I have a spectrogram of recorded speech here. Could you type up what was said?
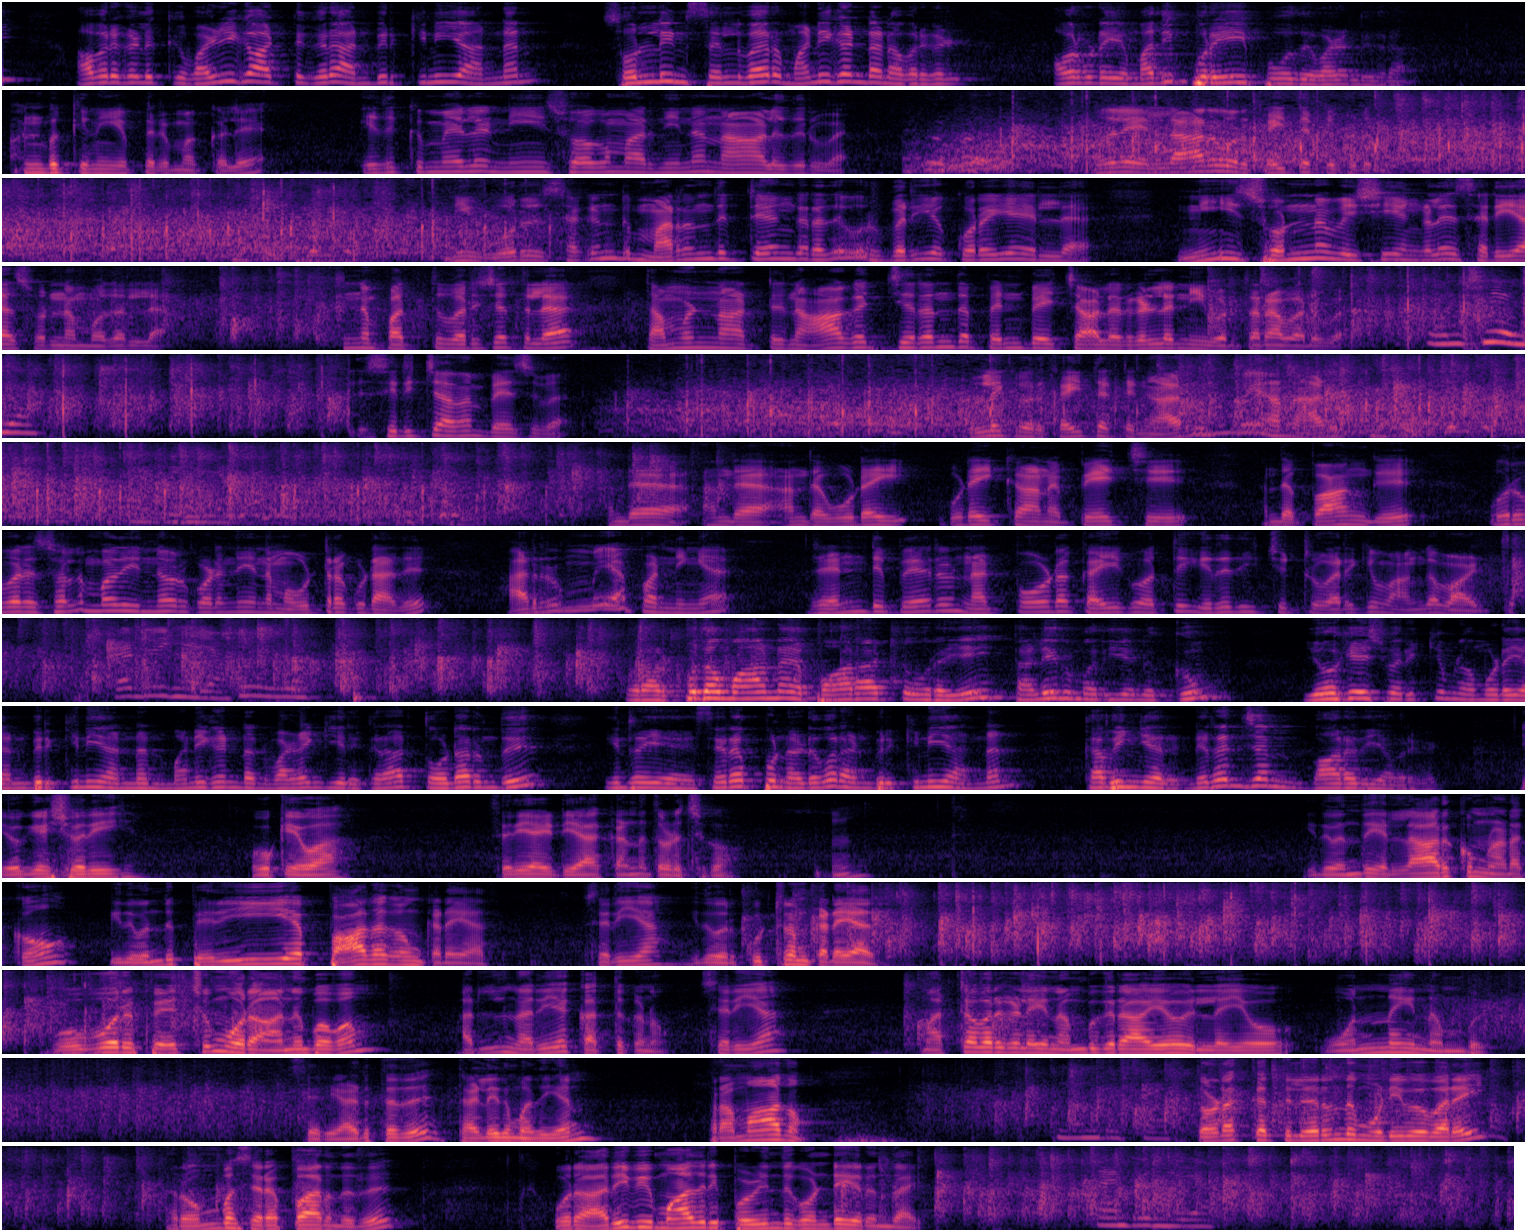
அவர்களுக்கு வழிகாட்டுகிற அன்பிற்கினிய அண்ணன் சொல்லின் செல்வர் மணிகண்டன் அவர்கள் அவர்களுடைய மதிப்புரையை இப்போது வழங்குகிறார். அன்புக்கினிய பெருமக்களே இதுக்கு மேலே நீ சோகமாக இருந்தீங்கன்னா நான் அழுதுருவேன். முதல்ல எல்லாரும் ஒரு கைத்தட்டு கொடுங்க. நீ ஒரு செகண்ட் மறந்துட்டேங்கிறது ஒரு பெரிய குறையே இல்லை. நீ சொன்ன விஷயங்களே சரியாக சொன்ன முதல்ல. இன்னும் பத்து வருஷத்தில் தமிழ்நாட்டின் ஆகச்சிறந்த பெண் பேச்சாளர்களில் நீ ஒருத்தராக வருவ. நன்றி ஐயா. சிரிச்சாதான் பேசுவேன் பிள்ளைக்கு ஒரு கைத்தட்டுங்க அருமையான அருமை அந்த அந்த அந்த உடை உடைக்கான பேச்சு அந்த பாங்கு ஒருவரை சொல்லும்போது இன்னொரு குழந்தைய நம்ம விட்டுறக்கூடாது. அருமையாக பண்ணீங்க. ரெண்டு பேரும் நட்போட கைகோத்து இறுதி சுற்று வரைக்கும் வாங்க வாழ்த்து. ஒரு அற்புதமான பாராட்டு உரையை தளிர்மதியனுக்கும் யோகேஸ்வரிக்கும் நம்முடைய அன்பிற்கினி அண்ணன் மணிகண்டன் வழங்கி இருக்கிறார் தொடர்ந்து இன்றைய சிறப்பு நடுவர் அன்பிற்கினி அண்ணன் கவிஞர் நிரஞ்சன் பாரதி அவர்கள். யோகேஸ்வரி ஓகேவா? சரியாயிட்டியா? கண்ணை தொடச்சிக்கோ. ம்? இது வந்து எல்லாருக்கும் நடக்கும். இது வந்து பெரிய பாதகம் கிடையாது. சரியா? இது ஒரு குற்றம் கிடையாது. ஒவ்வொரு பேச்சும் ஒரு அனுபவம். அதில் நிறைய கற்றுக்கணும் சரியா? மற்றவர்களை நம்புகிறாயோ இல்லையோ உன்னை நம்பு. சரி அடுத்தது தளிர்மதியன் பிரமாதம். நன்றி சார். தொடக்கத்திலிருந்து முடிவு வரை ரொம்ப சிறப்பாக இருந்தது. ஒரு அருவி மாதிரி பொழிந்து கொண்டே இருந்தாய்.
